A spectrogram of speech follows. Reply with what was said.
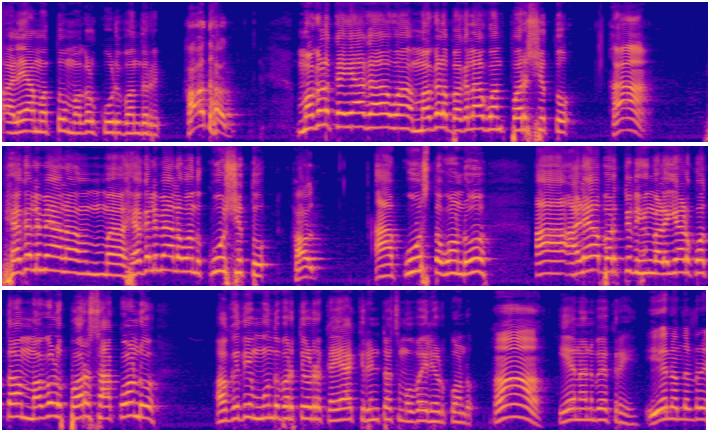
ಅಳಿಯ ಮತ್ತು ಮಗಳು ಕೂಡಿ ಬಂದ್ರಿ. ಹೌದು ಹೌದು ಮಗಳ ಕೈಯಾಗ ಮಗಳ ಬಗಲಾಗ ಒಂದು ಪರ್ಸ್ ಇತ್ತು. ಹಾ. ಹೆಗಲ ಮ್ಯಾಲ ಹೆಗಲ ಮ್ಯಾಲ ಒಂದು ಕೂಸ್ ಇತ್ತು. ಹೌದ್. ಆ ಕೂಸ್ ತಗೊಂಡು ಆ ಅಳೆಯ ಬರ್ತಿದ್ದು ಹಿಂಗೆ ಅಳಗ್ಯಾಡ್ಕೊತ ಮಗಳು ಪರ್ಸ್ ಹಾಕೊಂಡು ಅಗದಿ ಮುಂದೆ ಬರ್ತಿಳ್ರಿ ಕೈಯಾಗ ಕ್ರೀನ್ ಟಚ್ ಮೊಬೈಲ್ ಹಿಡ್ಕೊಂಡು. ಹಾ. ಏನು ಅನ್ಬೇಕ್ರಿ ಏನಂದಳ್ರಿ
